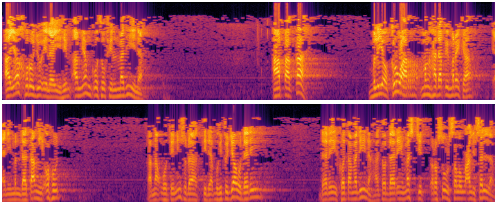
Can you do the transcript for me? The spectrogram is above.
Ayakhruju ilaihim am yamkuthu fil Madinah. Apakah beliau keluar menghadapi mereka yakni mendatangi Uhud? Karena Uhud ini sudah tidak begitu jauh dari dari kota Madinah atau dari masjid Rasul sallallahu alaihi wasallam.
